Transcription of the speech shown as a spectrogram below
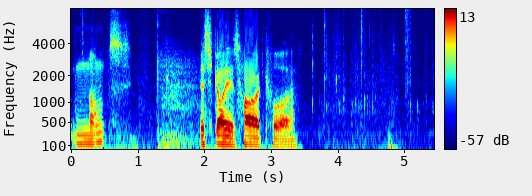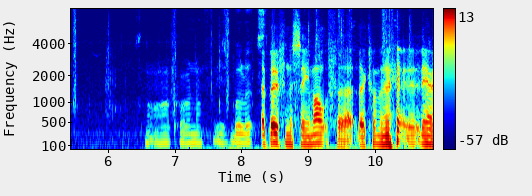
nonce. This guy is hardcore. Not hardcore these bullets. They're both in the same outfit. They're coming in here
